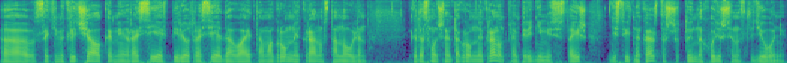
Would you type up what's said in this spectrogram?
э, с этими кричалками «Россия вперед, Россия давай», там огромный экран установлен. И когда смотришь на этот огромный экран, вот прям перед ним, если стоишь, действительно кажется, что ты находишься на стадионе.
